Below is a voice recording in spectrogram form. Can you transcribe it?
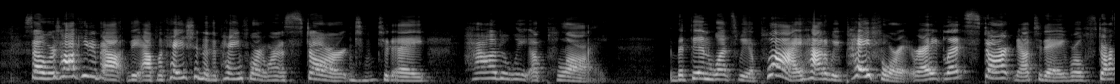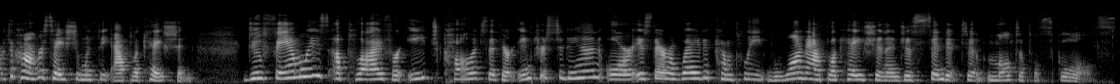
so we're talking about the application and the paying for it. We're going to start Mm-hmm. today. How do we apply? But then once we apply, how do we pay for it, right? Let's start now today. We'll start with the conversation with the application. Do families apply for each college that they're interested in, or is there a way to complete one application and just send it to multiple schools?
